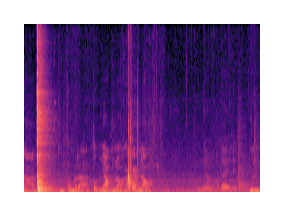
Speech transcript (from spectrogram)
นาดธรรมดาต้มยำเนาะครับเนาะ เนื้อมันก็ได้เลยอืม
